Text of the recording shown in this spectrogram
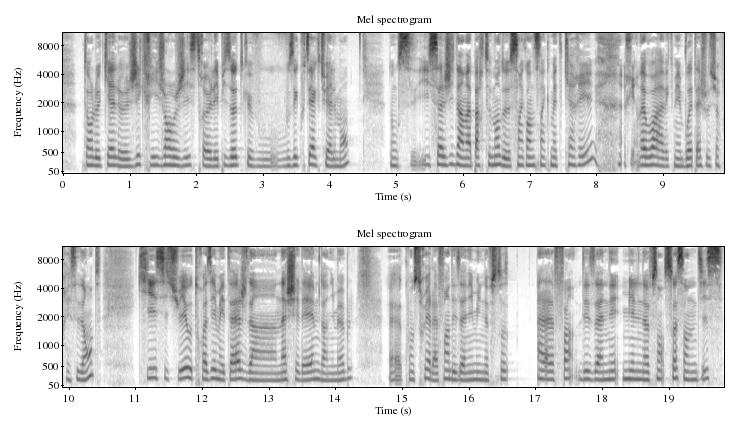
dans lequel j'écris, j'enregistre l'épisode que vous, vous écoutez actuellement. Donc il s'agit d'un appartement de 55 mètres carrés, rien à voir avec mes boîtes à chaussures précédentes, qui est situé au troisième étage d'un HLM, d'un immeuble construit à la fin des années 1900, à la fin des années 1970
